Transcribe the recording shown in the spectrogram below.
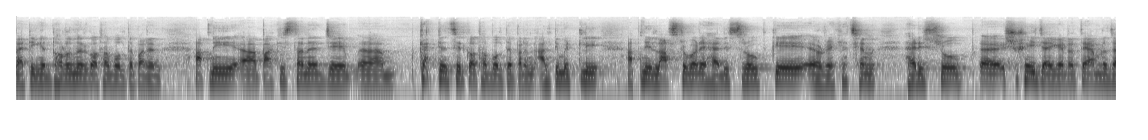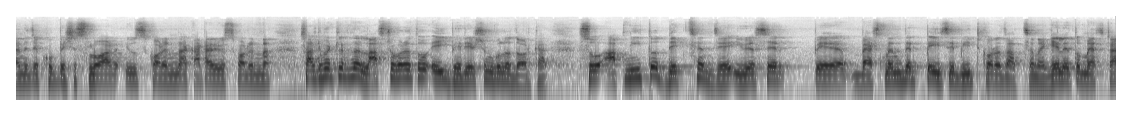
ব্যাটিংয়ের ধরনের কথা বলতে পারেন, আপনি পাকিস্তানের যে ক্যাপ্টেন্সির কথা বলতে পারেন আলটিমেটলি আপনি লাস্ট ওভারে হ্যারিস রৌপকে রেখেছেন। হ্যারিস রৌপ সেই জায়গাটাতে আমরা জানি যে খুব বেশি স্লোয়ার ইউজ করেন না, কাটার ইউজ করেন না। সো আলটিমেটলি আপনার লাস্ট ওভারে তো এই ভেরিয়েশনগুলো দরকার। সো আপনি তো দেখছেন যে ইউএসের ব্যাটসম্যানদের পেসে বিট করা যাচ্ছে না। গেলে তো ম্যাচটা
